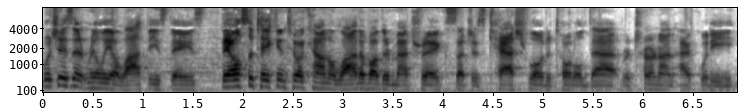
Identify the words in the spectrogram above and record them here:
which isn't really a lot these days. They also take into account a lot of other metrics such as cash flow to total debt, return on equity,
